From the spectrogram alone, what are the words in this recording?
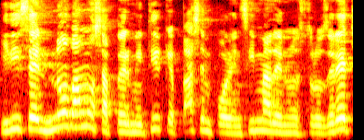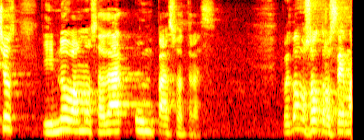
y dice, no vamos a permitir que pasen por encima de nuestros derechos y no vamos a dar un paso atrás. Pues vamos a otros temas.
